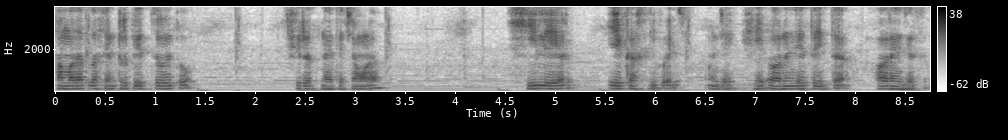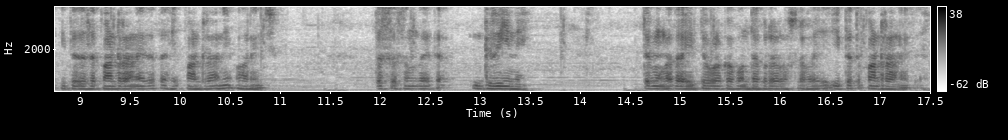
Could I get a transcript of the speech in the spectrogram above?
हा मधातला सेंटर पीस जो आहे तो फिरत नाही. त्याच्यामुळं ही लेअर एक असली पाहिजे. म्हणजे हे ऑरेंज आहे तर इथं ऑरेंज असं. इथं जसं पांढरा आणायचं तर हे पांढरा आणि ऑरेंज तसं समजा इथं ग्रीन आहे. तर मग आता इथं ओळखा कोणता कलर असला पाहिजे. इथं तर पांढरा आणायचा आहे.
